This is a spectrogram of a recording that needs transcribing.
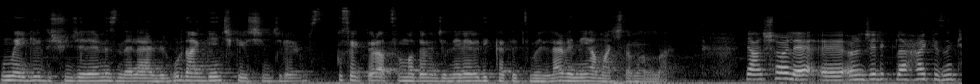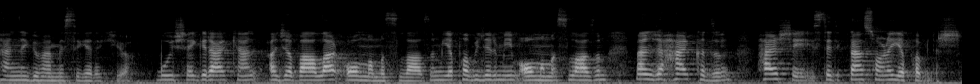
Bununla ilgili düşünceleriniz nelerdir? Buradan genç girişimcilerimiz bu sektöre atılmadan önce nelere dikkat etmeliler ve neyi amaçlamalılar? Yani şöyle, e, öncelikle herkesin kendine güvenmesi gerekiyor. Bu işe girerken acabalar olmaması lazım. Yapabilir miyim olmaması lazım. Bence her kadın her şeyi istedikten sonra yapabilir.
